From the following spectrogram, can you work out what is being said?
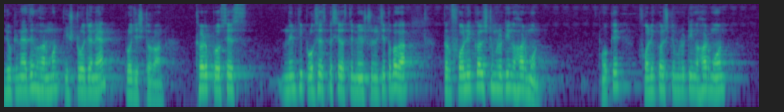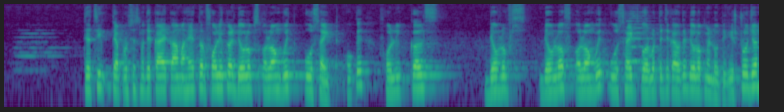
luteinizing hormone estrogen and progesterone third process नेमकी प्रोसेस कशी असते मेन्स्ट्रुअलची तर बघा तर follicle stimulating hormone okay follicle stimulating hormone त्याची त्या प्रोसेसमध्ये काय काम आहे? तर follicle develops along with oocyte okay follicles develops develop along with oocytes बरोबर त्याचे काय होते? डेव्हलपमेंट होते. Oestrogen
